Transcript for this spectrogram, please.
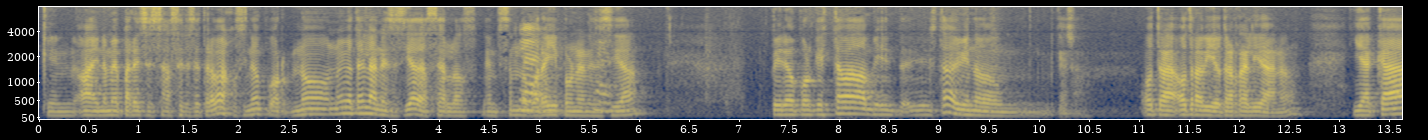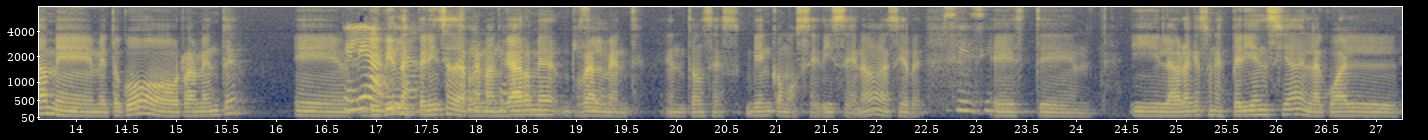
que ay, no me parece hacer ese trabajo, sino por. No, no iba a tener la necesidad de hacerlos, empezando Claro, por ahí por una claro. necesidad. Pero porque estaba, estaba viviendo qué sé otra, otra vida, otra realidad, ¿no? Y acá me, me tocó realmente eh, vivir la experiencia de Sí, remangarme sí. realmente. Entonces, bien como se dice, ¿no? Es decir, sí, sí. este, y la verdad que es una experiencia en la cual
